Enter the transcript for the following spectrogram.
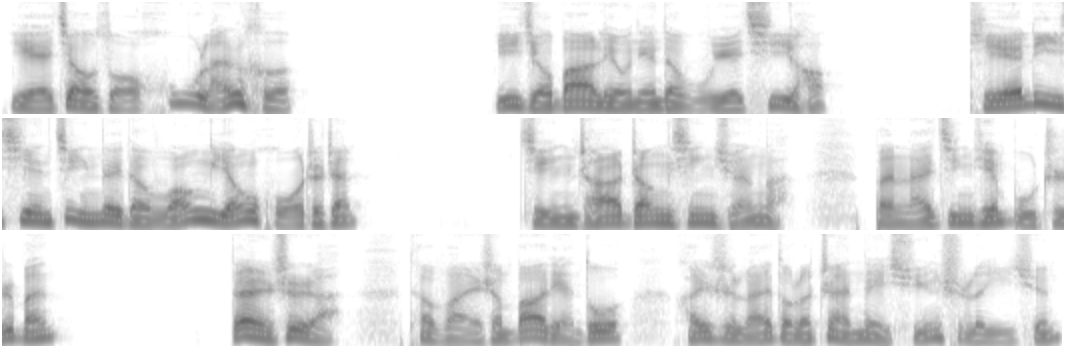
也叫做呼兰河。一九八六年的五月七号，铁力县境内的王阳火车站，警察张新全啊，本来今天不值班。但是啊，他晚上八点多还是来到了站内巡视了一圈。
